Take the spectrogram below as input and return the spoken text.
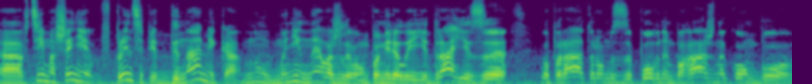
е, в цій машині, в принципі, динаміка ну, мені не важлива. Ми поміряли її драгі з оператором, з повним багажником, бо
